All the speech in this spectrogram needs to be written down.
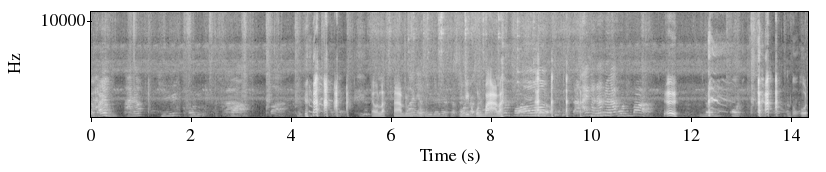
อ่าเนาะชีวิตคนป้าป้าเอาละอ่านดูป้าอย่างชีวิตคนบ้าละโอ้สาไรขนาดนั้นนะครับคนบ้าเออนมอดน้องอด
